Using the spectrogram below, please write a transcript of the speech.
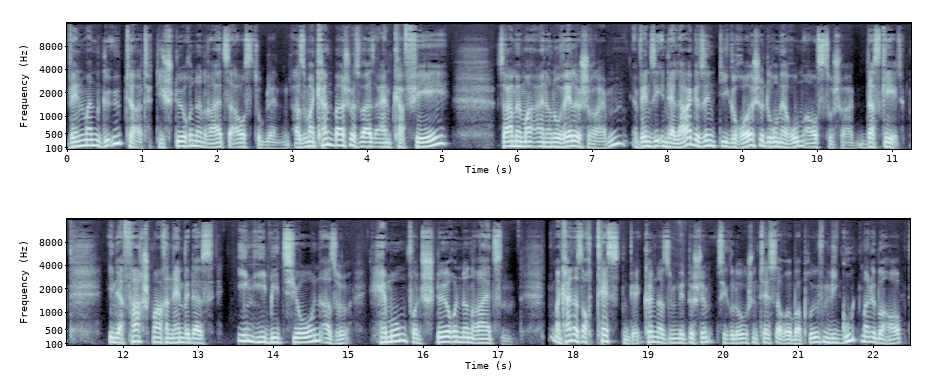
wenn man geübt hat, die störenden Reize auszublenden. Also man kann beispielsweise einem Café, sagen wir mal, eine Novelle schreiben, wenn Sie in der Lage sind, die Geräusche drumherum auszuschalten. Das geht. In der Fachsprache nennen wir das Inhibition, also Hemmung von störenden Reizen. Man kann das auch testen. Wir können also mit bestimmten psychologischen Tests auch überprüfen, wie gut man überhaupt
